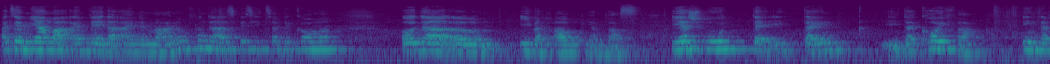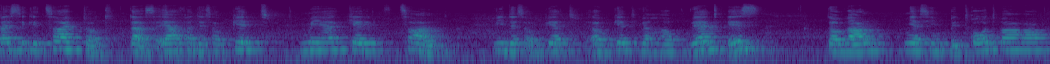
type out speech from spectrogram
Also wir haben entweder eine Mahnung von der Hausbesitzer bekommen oder ähm, überhaupt irgendwas. Erst wo der, der, der Käufer Interesse gezeigt hat, dass er für das Objekt mehr Geld zahlt, wie das Objekt, Objekt überhaupt wert ist, da waren wir sind bedroht waren,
